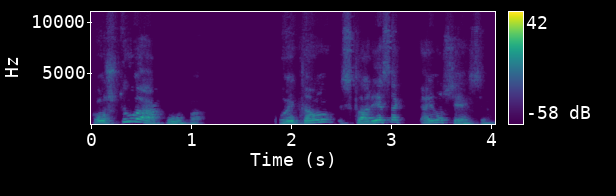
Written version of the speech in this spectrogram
Construa a culpa. Ou então esclareça a inocência.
